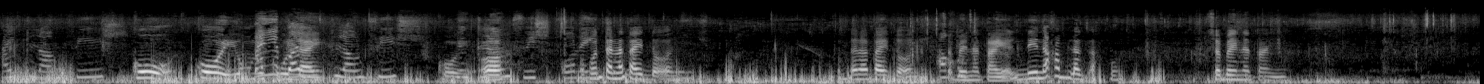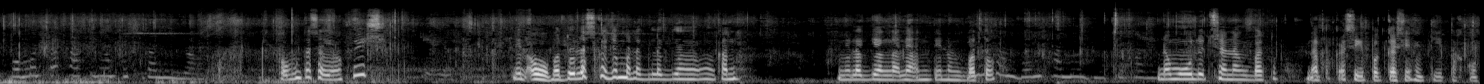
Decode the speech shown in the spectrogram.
Ay, clownfish. Ko, koi, yung may Ay, kulay. yung clownfish. Koi. Yung Oh, clownfish, orange. punta na tayo doon. Punta na tayo doon. Ako- Sabay na tayo. Hindi, naka-vlog ako. Sabay na tayo. Pumunta sa atin ng fish kanina. Pumunta sa yung fish. Then, oh, madulas ka dyan. Malaglag yung kan. Nilagyan nga ni ante ng bato. Namulot siya ng bato. Napakasipag kasi ng kita ko.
